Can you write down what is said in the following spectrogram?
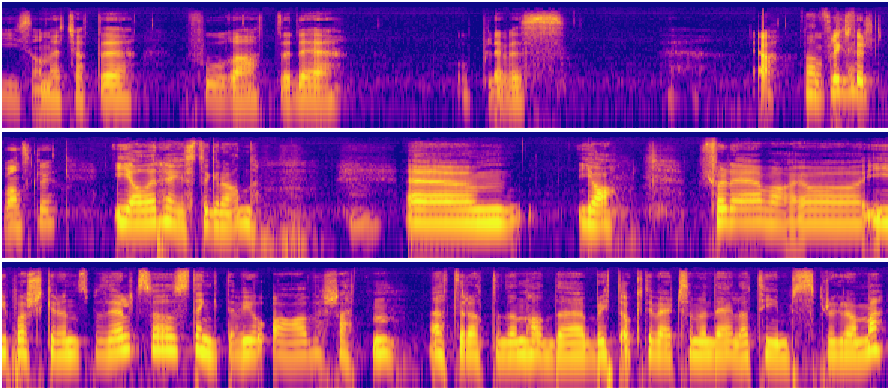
i sånne chattefora at det oppleves ja, konfliktfylt, vanskelig? I aller høyeste grad. Mm. Um, ja. For det var jo I Porsgrunn spesielt så stengte vi jo av chatten etter at den hadde blitt aktivert som en del av Teams-programmet.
